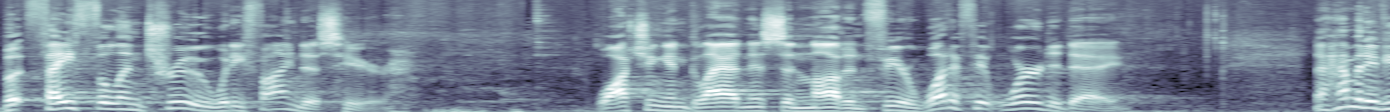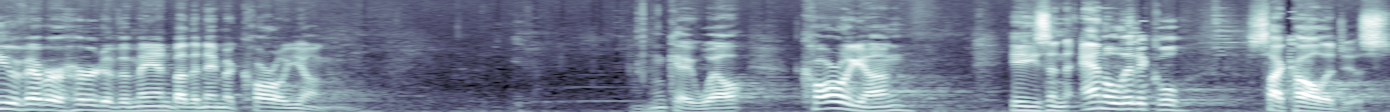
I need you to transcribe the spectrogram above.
But faithful and true would he find us here, watching in gladness and not in fear. What if it were today? Now, how many of you have ever heard of a man by the name of Carl Jung? Okay, well, Carl Jung, he's an analytical psychologist.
